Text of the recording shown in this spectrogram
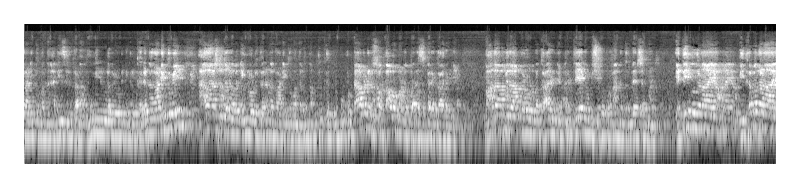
കാണിക്കുമെന്ന് ഹദീസിൽ കാണാം. ഭൂമിയിലുള്ളവരോട് നിങ്ങൾ കരുണ കാണിക്കുമേ ആകാശത്തുള്ളവൻ നിങ്ങളോട് കരുണ കാണിക്കുമെന്ന് നമുക്ക് നമുക്ക് ഉണ്ടാവേണ്ട ഒരു സ്വഭാവമാണ് പരസ്പര കാരുണ്യം മാതാപിതാക്കളോടുള്ള കാരുണ്യം പ്രത്യേകം വിശുദ്ധ നിർദ്ദേശമാണ്. യതീമുകളായ വിധവകളായ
